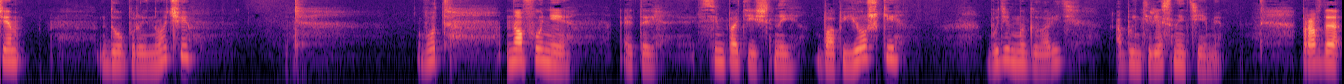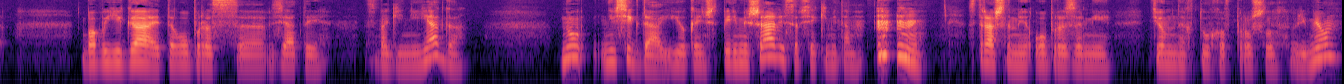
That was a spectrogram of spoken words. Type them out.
Всем доброй ночи. Вот на фоне этой симпатичной бабьёшки будем мы говорить об интересной теме. Правда, Баба Яга – это образ, э, взятый с богини Яга. Ну, не всегда. Ее, конечно, перемешали со всякими там страшными образами темных духов прошлых времен.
